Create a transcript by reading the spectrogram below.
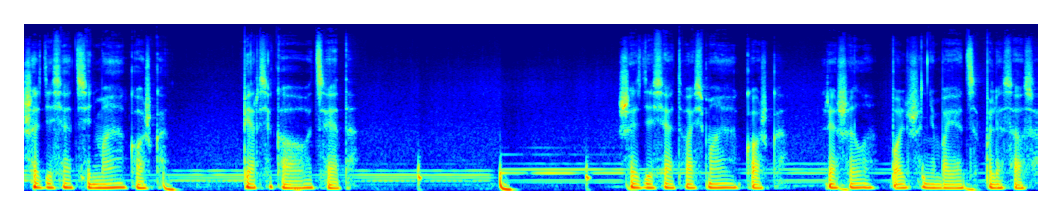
Шестьдесят седьмая кошка персикового цвета. Шестьдесят восьмая кошка решила больше не бояться пылесоса.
